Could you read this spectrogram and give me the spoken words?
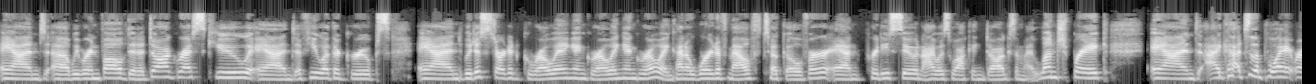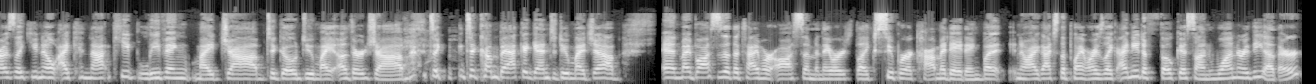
And, uh, we were involved in a dog rescue and a few other groups. And we just started growing and growing and growing. Kind of word of mouth took over. And pretty soon I was walking dogs on my lunch break. And I got to the point where I was like, you know, I cannot keep leaving leaving my job to go do my other job to, to come back again to do my job. And my bosses at the time were awesome and they were like super accommodating. But, you know, I got to the point where I was like, I need to focus on one or the other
